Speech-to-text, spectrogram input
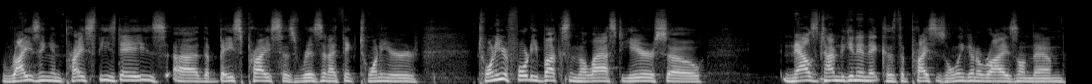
rising in price these days. Uh, the base price has risen, I think, twenty or twenty or forty bucks in the last year. So now's the time to get in it because the price is only going to rise on them.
